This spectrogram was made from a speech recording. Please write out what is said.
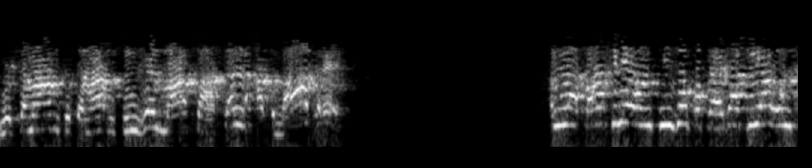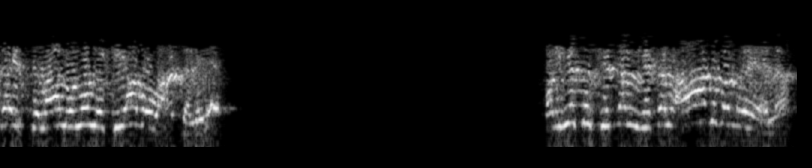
یہ تمام سے تمام چیزیں ماں کا کل اسباب ہے۔ اللہ پاک نے ان چیزوں کو پیدا کیا، ان کا استعمال انہوں نے کیا، وہ وہاں چلے گئے۔ اور یہ تو شکل وکل آج بن رہے ہیں نا۔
